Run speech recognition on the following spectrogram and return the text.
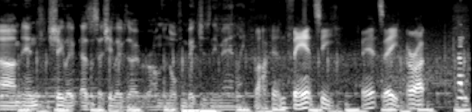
Um, and she, li- as I said, she lives over on the northern beaches near Manly. Fucking fancy, fancy. All right. Um,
